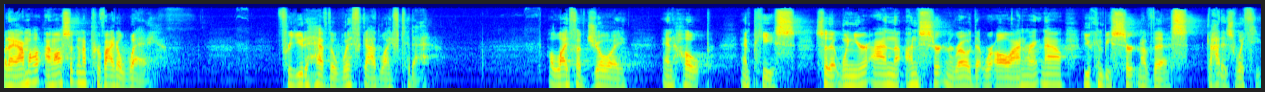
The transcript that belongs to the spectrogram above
But I am, I'm also going to provide a way for you to have the with God life today a life of joy and hope and peace, so that when you're on the uncertain road that we're all on right now, you can be certain of this God is with you.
